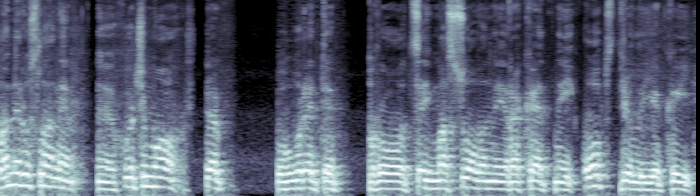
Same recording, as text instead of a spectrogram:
Пане Руслане, е, хочемо ще поговорити про цей масований ракетний обстріл, який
